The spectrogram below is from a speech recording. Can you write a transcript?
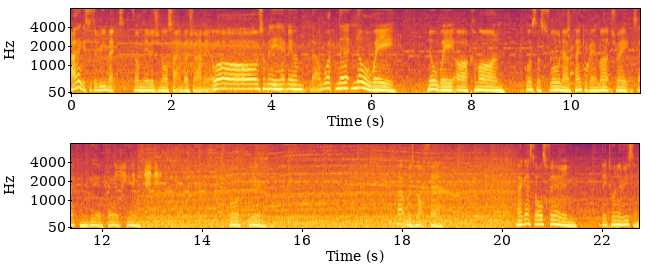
I think this is a remix from the original Saturn version. I mean, whoa! Somebody hit me on what? No, no way! No way! Oh, come on! Go so slow now. Thank you very much. Right, second gear, third gear, fourth gear. That was not fair. I guess all's fair in Daytona racing.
